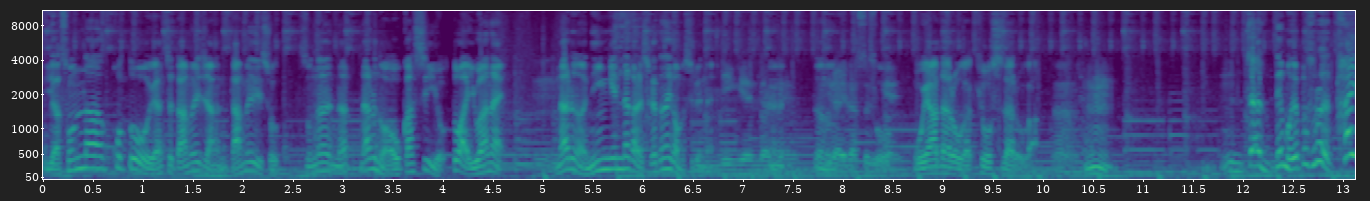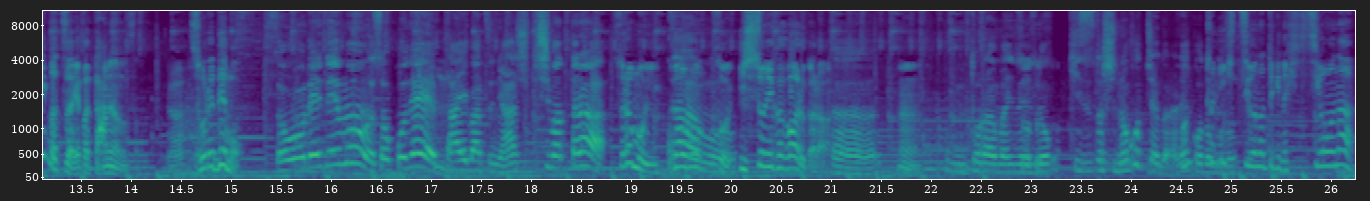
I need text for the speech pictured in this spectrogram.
いやそんなことをやっちゃダメじゃん。ダメでしょ。そんなななるのはおかしいよ。とは言わない、うん。なるのは人間だから仕方ないかもしれない、人間だね、うん。イライラするけん、そう。親だろうが教師だろうが。うん。うん。じゃあでもやっぱそれは体罰はやっぱダメなのさ。あそれでもそれでもそこで体罰に走ってしまったら、それはもうこうそう一緒に関わるから。うん。うん。トラウマに、ね、そうそうそう。の傷として残っちゃうからね本当に必要な時の必要な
